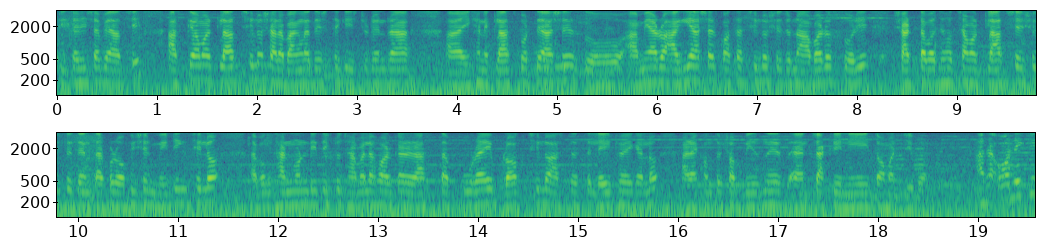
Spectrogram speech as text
টিচার হিসাবে আছি। আজকে আমার ক্লাস ছিল, সারা বাংলাদেশ থেকে স্টুডেন্টরা এখানে ক্লাস করতে আসে। সো আমি আরও আগে আসার কথা ছিল, সেজন্য আবারও সরি সাতটা বাজে হচ্ছে আমার ক্লাস শেষ হয়েছে দেন তারপর অফিসের মিটিং ছিল এবং ধানমন্ডিতে একটু ঝামেলা হওয়ার কারণে রাস্তা পুরাই ব্লক ছিল, আস্তে আস্তে লেট হয়ে গেল। আর এখন তো সব বিজনেস অ্যান্ড চাকরি নিয়েই তো আমার জীবন। আচ্ছা অনেকে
